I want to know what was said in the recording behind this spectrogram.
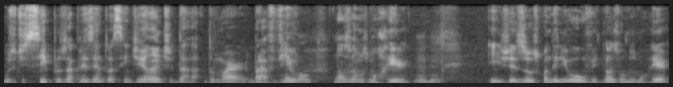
Os discípulos apresentam assim: diante da, do mar bravio, Revolto. nós vamos morrer. Uhum. E Jesus, quando ele ouve, nós vamos morrer,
